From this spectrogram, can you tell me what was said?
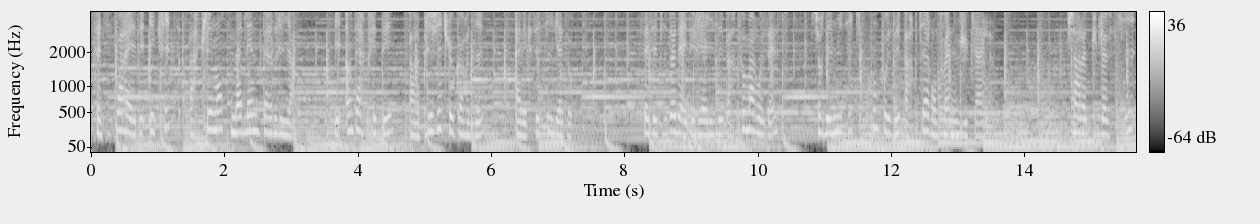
Cette histoire a été écrite par Clémence Madeleine Perdria et interprétée par Brigitte Lecordier avec Cécile Gâteau. Cet épisode a été réalisé par Thomas Rosès sur des musiques composées par Pierre-Antoine Vucal. Charlotte Pudlowski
